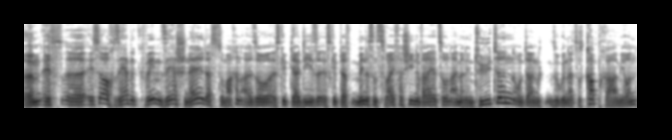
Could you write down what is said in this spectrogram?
ähm, es äh, ist auch sehr bequem, sehr schnell das zu machen. Also es gibt ja diese, es gibt da mindestens zwei verschiedene Variationen, einmal in Tüten und dann sogenanntes Kopramion,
